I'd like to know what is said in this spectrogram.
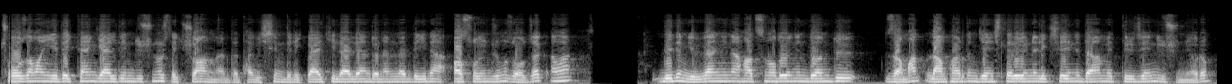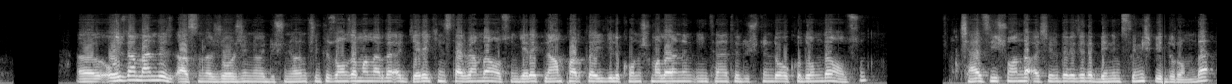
çoğu zaman yedekten geldiğini düşünürsek şu anlarda tabii şimdilik belki ilerleyen dönemlerde yine as oyuncumuz olacak ama dediğim gibi ben yine Hudson Odoi'nin döndüğü zaman Lampard'ın gençlere yönelik şeyini devam ettireceğini düşünüyorum. Ee, o yüzden ben de aslında Jorginho'yu düşünüyorum. Çünkü son zamanlarda gerek Instagram'dan olsun gerek Lampard'la ilgili konuşmalarının internete düştüğünde okuduğumda olsun Chelsea şu anda aşırı derecede benimsemiş bir durumda.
